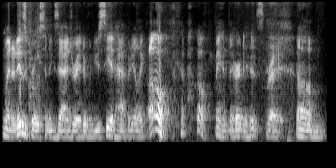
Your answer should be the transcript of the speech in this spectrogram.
when it is gross and exaggerated, when you see it happen, you're like, oh, oh man, there it is Right. um,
